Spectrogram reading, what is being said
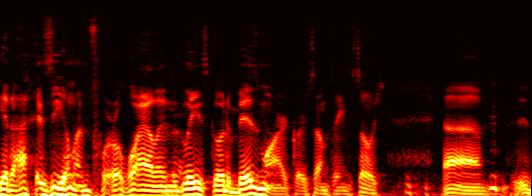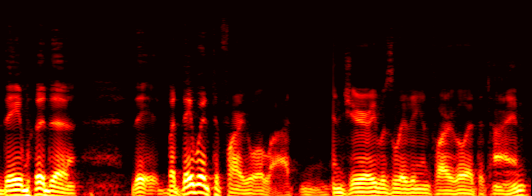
get out of Zeeland for a while and at least go to Bismarck or something. So um, they would, uh, they, but they went to Fargo a lot. And Jerry was living in Fargo at the time.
